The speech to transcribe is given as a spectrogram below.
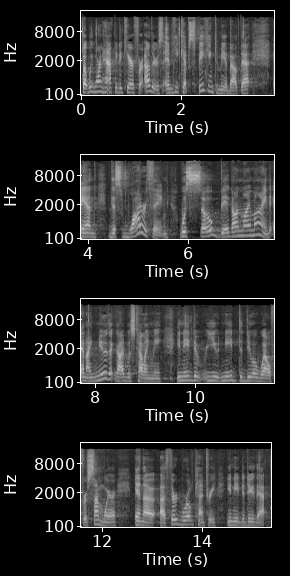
but we weren't happy to care for others. And he kept speaking to me about that. And this water thing was so big on my mind. And I knew that God was telling me, you need to, you need to do a well for somewhere in a, a third world country. You need to do that.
